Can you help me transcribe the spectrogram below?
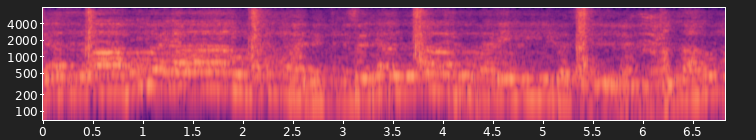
സല്ലല്ലാഹു അലാ മുഹമ്മദ് സല്ലല്ലാഹു അലൈഹി വസല്ലം. അല്ലാഹുമ്മ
